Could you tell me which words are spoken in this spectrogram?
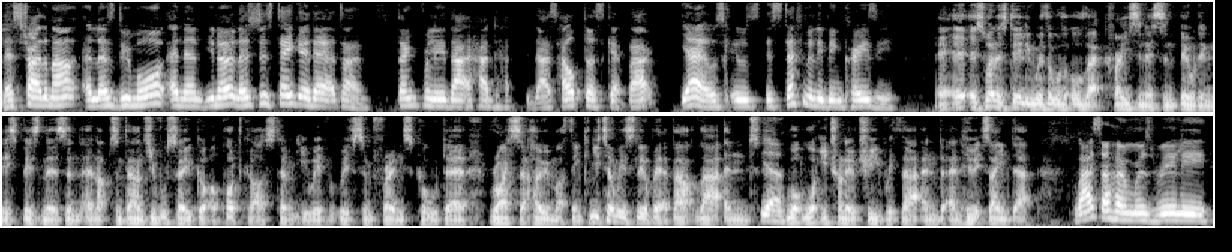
let's try them out, and let's do more, and then you know let's just take it a day at a time. Thankfully, that had that's helped us get back. Yeah, it was it was it's definitely been crazy. As well as dealing with all all that craziness and building this business and, and ups and downs, you've also got a podcast, haven't you, with with some friends called uh, Rice at Home, I think. Can you tell me a little bit about that and yeah. what what you're trying to achieve with that and and who it's aimed at? Rice at Home was really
